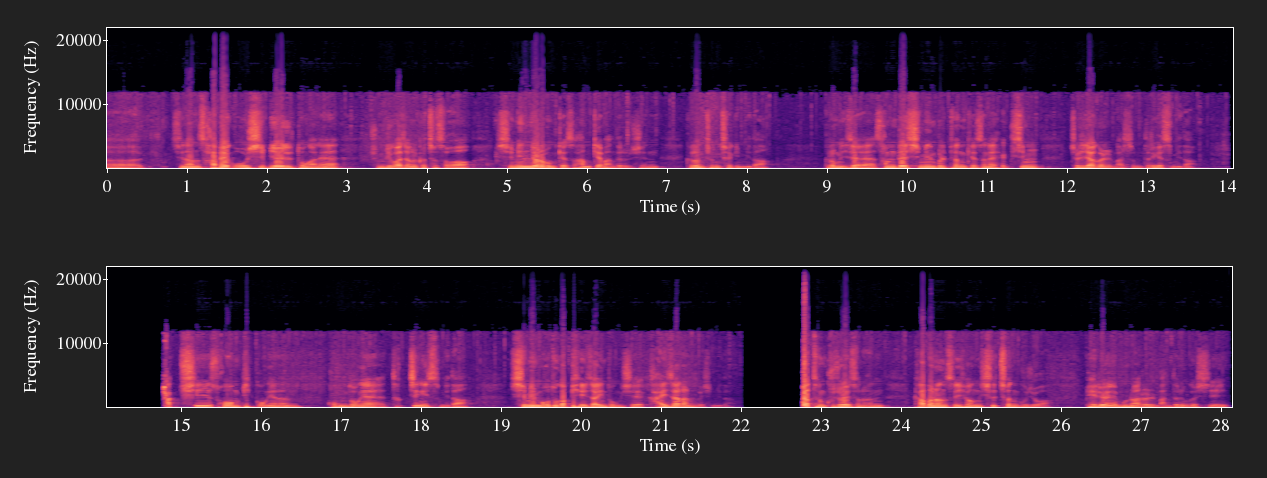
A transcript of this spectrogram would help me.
어, 지난 450여일 동안의 준비 과정을 거쳐서 시민 여러분께서 함께 만들어 주신 그런 정책입니다. 그럼 이제 3대 시민 불편 개선의 핵심 전략을 말씀드리겠습니다. 악취, 소음, 빛공해는 공동의 특징이 있습니다. 시민 모두가 피해자인 동시에 가해자라는 것입니다. 이 같은 구조에서는 가버넌스형 실천 구조와 배려의 문화를 만드는 것이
